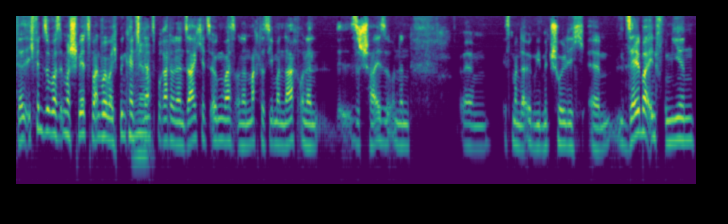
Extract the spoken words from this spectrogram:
da- ich finde sowas immer schwer zu beantworten, weil ich bin kein Ja. Finanzberater und dann sage ich jetzt irgendwas und dann macht das jemand nach und dann ist es scheiße und dann ähm, ist man da irgendwie mitschuldig. Ähm, selber informieren,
